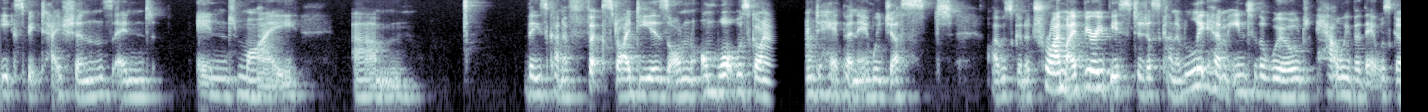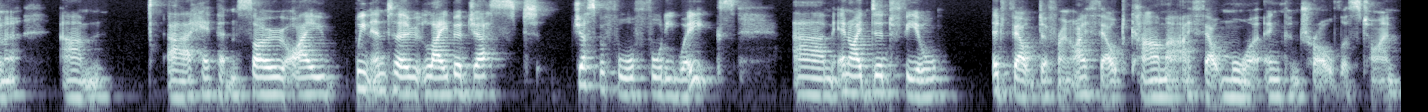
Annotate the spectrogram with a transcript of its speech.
expectations and and my um, these kind of fixed ideas on on what was going to happen. And we just I was going to try my very best to just kind of let him into the world, however that was going to um, uh, happen. So I went into labour just just before 40 weeks. Um, and I did feel it felt different. I felt calmer. I felt more in control this time.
